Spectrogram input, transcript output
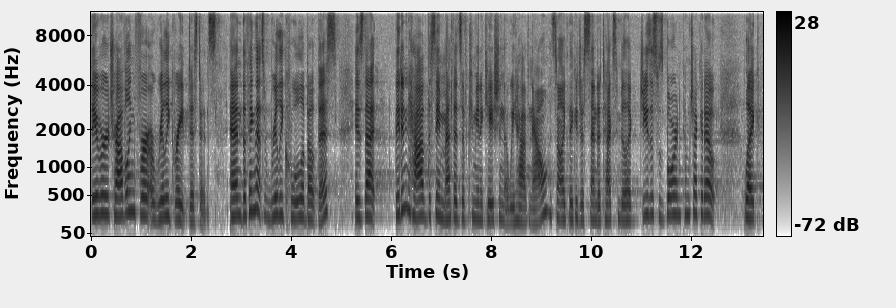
They were traveling for a really great distance. And the thing that's really cool about this is that they didn't have the same methods of communication that we have now. It's not like they could just send a text and be like, Jesus was born, come check it out. Like,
